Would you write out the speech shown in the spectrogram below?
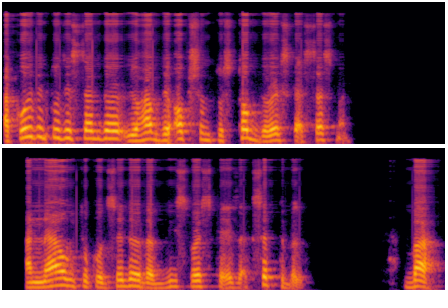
According to this standard, you have the option to stop the risk assessment and now to consider that this risk is acceptable. But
